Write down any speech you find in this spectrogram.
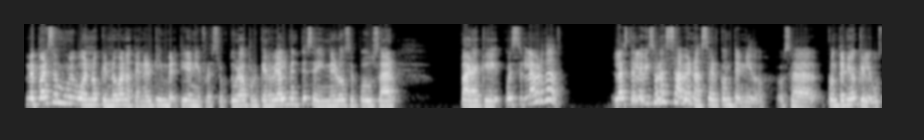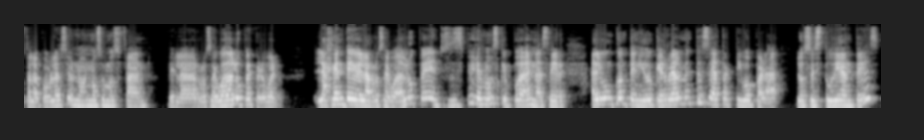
me parece muy bueno que no van a tener que invertir en infraestructura porque realmente ese dinero se puede usar para que, pues la verdad, las televisoras saben hacer contenido, o sea, contenido que le gusta a la población, no, no somos fan de la Rosa de Guadalupe, pero bueno, la gente ve la Rosa de Guadalupe, entonces esperemos que puedan hacer algún contenido que realmente sea atractivo para los estudiantes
